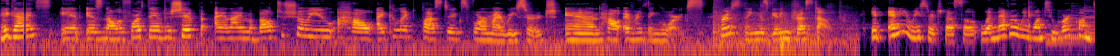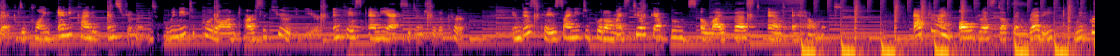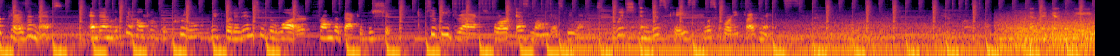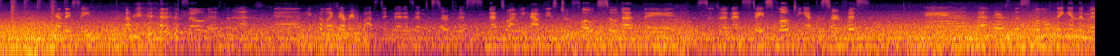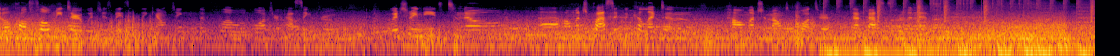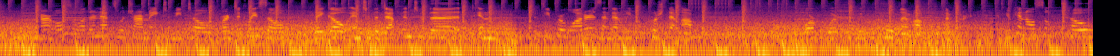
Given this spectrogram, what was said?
Hey guys, it is now the fourth day of the ship and I'm about to show you how I collect plastics for my research and how everything works. First thing is getting dressed up. In any research vessel, whenever we want to work on deck deploying any kind of instrument, we need to put on our security gear in case any accident should occur. In this case, I need to put on my steel cap boots, a life vest and a helmet. After I'm all dressed up and ready, we prepare the net and then with the help of the crew, we put it into the water from the back of the ship to be dragged for as long as we want, which in this case was 45 minutes. As you can see, can they see? Okay, so there's the net and we collect every plastic that is at the surface. That's why we have these two floats so that they, the net stays floating at the surface. And then there's this little thing in the middle called flow meter, which is basically water passing through, which we need to know uh, how much plastic we collect and how much amount of water that passes through the net. There are also other nets which are made to be towed vertically, so they go into the depth into the in the deeper waters, and then we push them up, or we pull them up. I'm sorry. You can also tow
